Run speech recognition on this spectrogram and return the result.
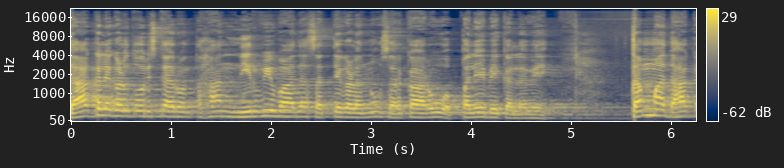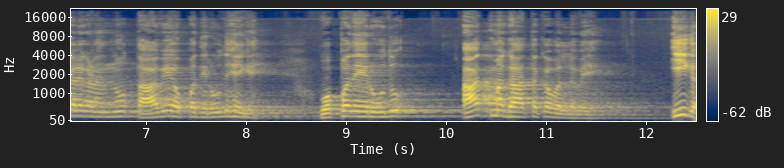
ದಾಖಲೆಗಳು ತೋರಿಸ್ತಾ ಇರುವಂತಹ ನಿರ್ವಿವಾದ ಸತ್ಯಗಳನ್ನು ಸರ್ಕಾರವು ಒಪ್ಪಲೇಬೇಕಲ್ಲವೇ? ತಮ್ಮ ದಾಖಲೆಗಳನ್ನು ತಾವೇ ಒಪ್ಪದಿರುವುದು ಹೇಗೆ? ಒಪ್ಪದೇ ಇರುವುದು ಆತ್ಮಘಾತಕವಲ್ಲವೇ? ಈಗ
